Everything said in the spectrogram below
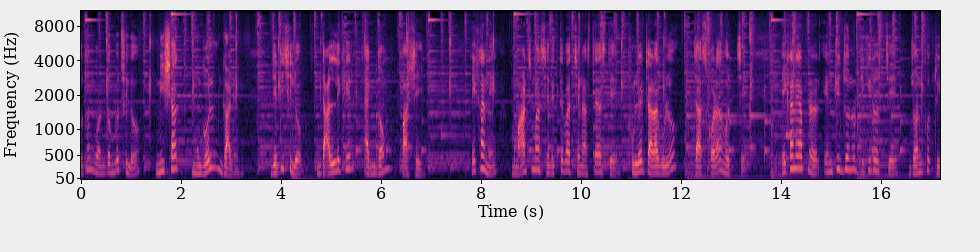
প্রথম গন্তব্য ছিল নিশাত মুঘল গার্ডেন, যেটি ছিল ডাল লেকের একদম পাশেই। এখানে মার্চ মাসে দেখতে পাচ্ছেন আস্তে আস্তে ফুলের চারাগুলো চাষ করা হচ্ছে। এখানে আপনার এন্ট্রির জন্য টিকিট হচ্ছে জনপ্রতি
